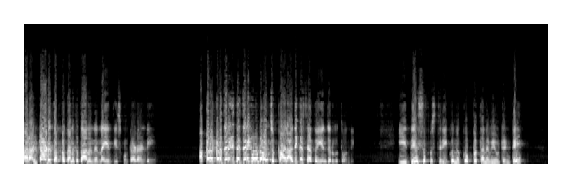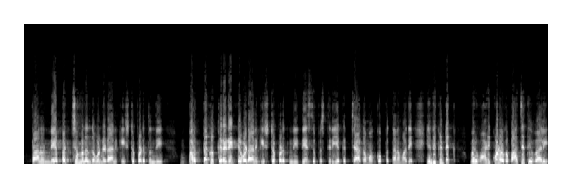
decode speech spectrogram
అని అంటాడు తప్ప తనకు తాను నిర్ణయం తీసుకుంటాడా అండి? అక్కడక్కడ జరిగితే జరిగి ఉండవచ్చు కానీ అధిక శాతం ఏం జరుగుతోంది? ఈ దేశపు స్త్రీకున్న గొప్పతనం ఏమిటంటే తాను నేపథ్యమునందు ఉండడానికి ఇష్టపడుతుంది భర్తకు క్రెడిట్ ఇవ్వడానికి ఇష్టపడుతుంది. దేశపు స్త్రీ యొక్క త్యాగము గొప్పతనం అదే. ఎందుకంటే మరి వాడికి కూడా ఒక బాధ్యత ఇవ్వాలి.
